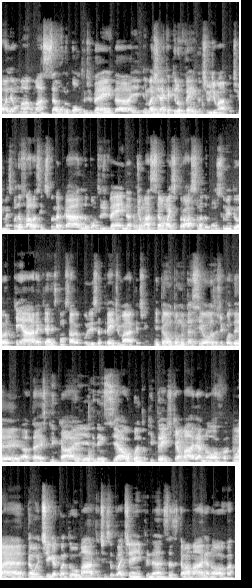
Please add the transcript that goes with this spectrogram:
olha uma, uma ação no ponto de venda e imagina que aquilo vem do time de marketing. Mas quando eu falo assim de supermercado, do ponto de venda, de uma ação mais próxima do consumidor, quem é a área que é responsável por isso é trade marketing. Então, estou muito ansioso de poder até explicar e evidenciar o quanto que trade, que é uma área nova, não é tão antiga quanto marketing, supply chain, finanças, então é uma área nova,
